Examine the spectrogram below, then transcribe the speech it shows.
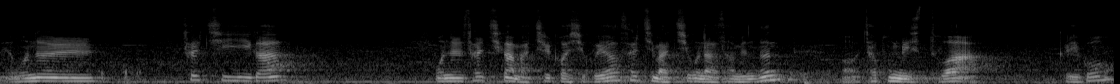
네, 오늘 설치가 오늘 설치가 마칠 것이고요. 설치 마치고 나서면은 어, 작품 리스트와 그리고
